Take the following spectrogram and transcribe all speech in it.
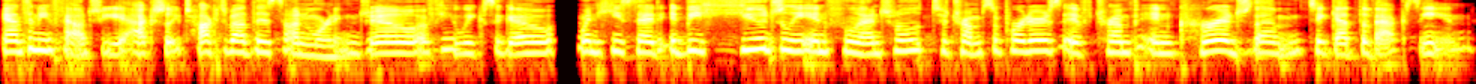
Anthony Fauci actually talked about this on Morning Joe a few weeks ago when he said it'd be hugely influential to Trump supporters if Trump encouraged them to get the vaccine.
